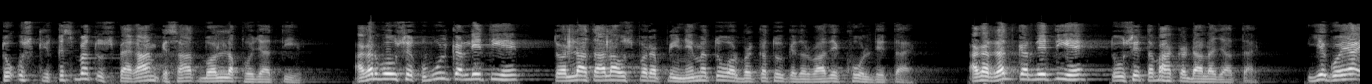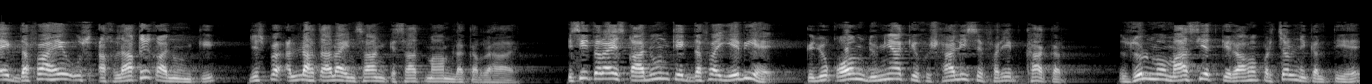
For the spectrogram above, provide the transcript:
تو اس کی قسمت اس پیغام کے ساتھ معلق ہو جاتی ہے۔ اگر وہ اسے قبول کر لیتی ہے، تو اللہ تعالیٰ اس پر اپنی نعمتوں اور برکتوں کے دروازے کھول دیتا ہے۔ اگر رد کر دیتی ہے، تو اسے تباہ کر ڈالا جاتا ہے۔ یہ گویا ایک دفعہ ہے اس اخلاقی قانون کی، جس پر اللہ تعالیٰ انسان کے ساتھ معاملہ کر رہا ہے۔ اسی طرح اس قانون کی ایک دفعہ یہ بھی ہے کہ جو قوم دنیا کی خوشحالی سے فریب کھا کر ظلم و معاشیت کی راہوں پر چل نکلتی ہے،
